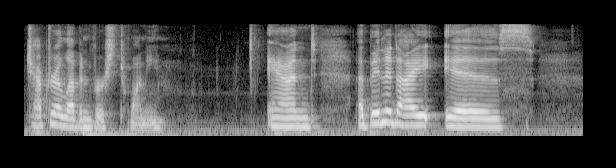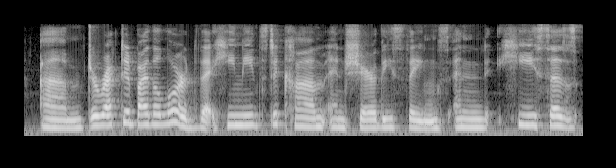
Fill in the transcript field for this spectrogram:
chapter 11, verse 20. And Abinadi is um, directed by the Lord that he needs to come and share these things. And he says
